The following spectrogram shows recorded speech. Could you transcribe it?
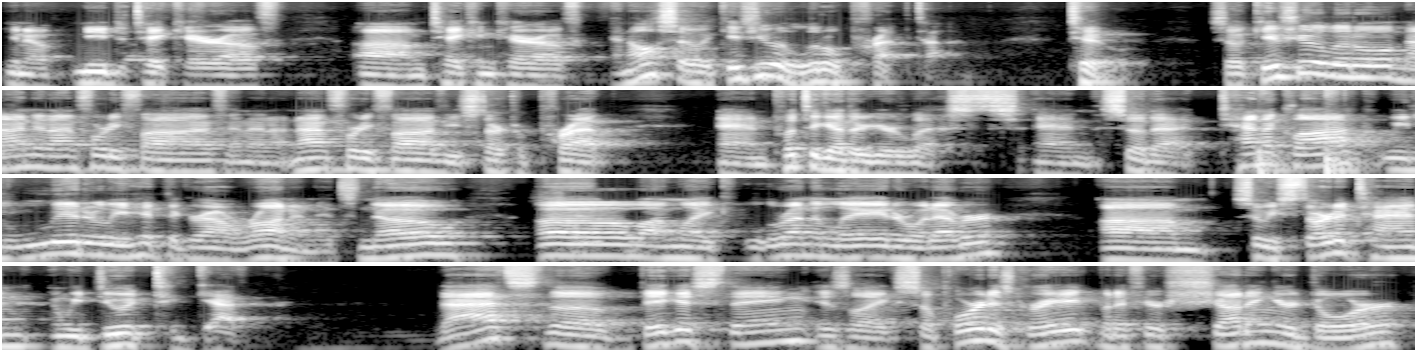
you know, need to take care of, um, taken care of. And also it gives you a little prep time too so it gives you a little 9 to 945, and then at 945, you start to prep and put together your lists. And so that 10 o'clock, we literally hit the ground running. It's no, oh, I'm like running late or whatever. Um, so we start at 10 and we do it together. That's the biggest thing is like support is great, but if you're shutting your door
